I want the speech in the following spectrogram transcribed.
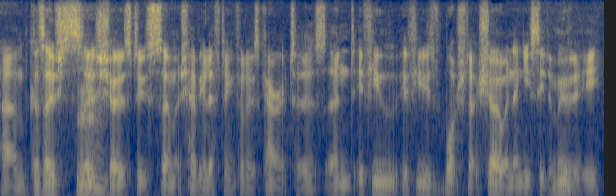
Um, because those hmm. those shows do so much heavy lifting for those characters, and if you if you watch that show and then you see the movie,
